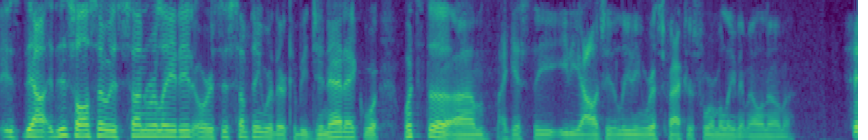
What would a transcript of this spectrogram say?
is this also is sun related, or is this something where there could be genetic? What's the, um, I guess, the etiology, the leading risk factors for malignant melanoma? So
